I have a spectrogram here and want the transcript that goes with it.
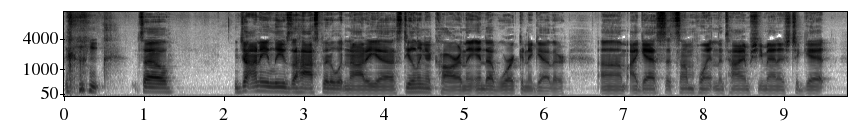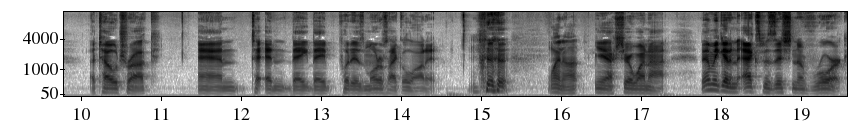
so Johnny leaves the hospital with Nadia, stealing a car, and they end up working together. Um, I guess at some point in the time, she managed to get a tow truck, and to, and they they put his motorcycle on it. Why not? Yeah, sure, why not? Then we get an exposition of Roarke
